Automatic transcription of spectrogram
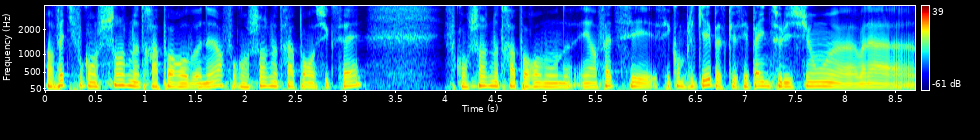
en fait, il faut qu'on change notre rapport au bonheur, il faut qu'on change notre rapport au succès. Il faut qu'on change notre rapport au monde. Et en fait, c'est compliqué parce que c'est pas une solution euh, voilà, euh,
